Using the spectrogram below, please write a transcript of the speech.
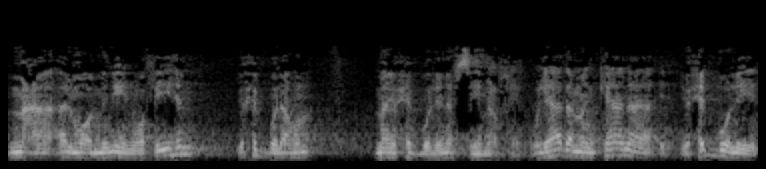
مع المؤمنين وفيهم يحب لهم ما يحب لنفسه من الخير. ولهذا من كان يحب لي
